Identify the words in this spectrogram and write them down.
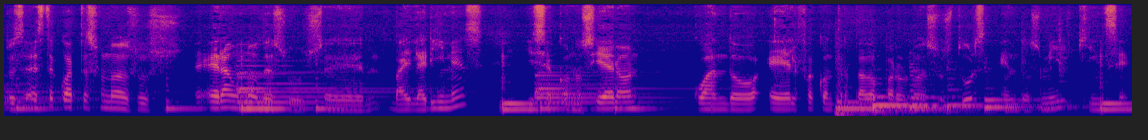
Pues este cuate es uno de sus, era uno de sus eh, bailarines y se conocieron cuando él fue contratado para uno de sus tours en 2015.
